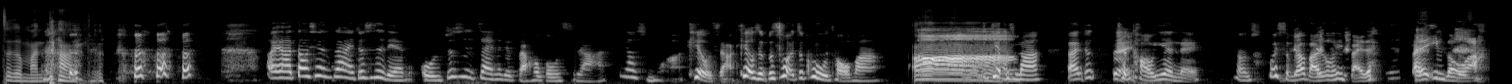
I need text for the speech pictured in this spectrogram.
这个蛮大的。哎呀，到现在就是连我就是在那个百货公司啊，那叫什么啊？Kills 啊，Kills 不是有一只骷髅头吗？啊是 Kills 吗？反正就很讨厌呢。想说为什么要把这东西摆在摆在一楼啊？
